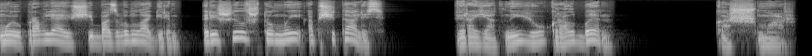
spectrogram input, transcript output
мой управляющий базовым лагерем, решил, что мы обсчитались. Вероятно, ее украл Бен». «Кошмар»,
